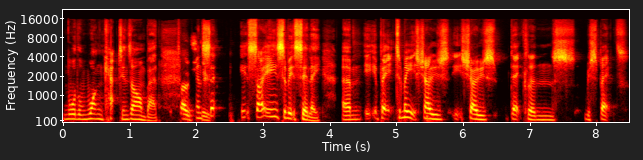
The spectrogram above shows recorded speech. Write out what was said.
more than one captain's armband. So and so, it's so it's a bit silly. Um, it, but to me, it shows it shows Declan's respect.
